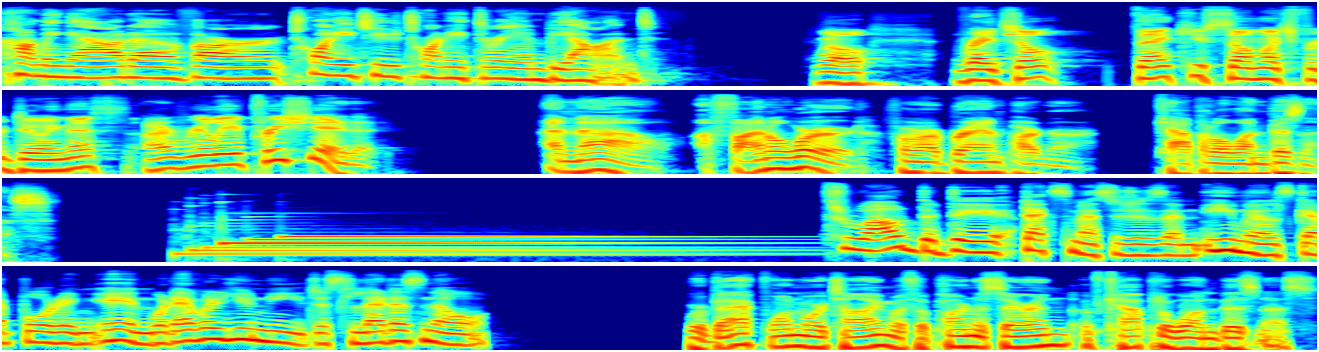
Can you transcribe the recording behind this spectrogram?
coming out of our 22, 23, and beyond. Well, Rachel, thank you so much for doing this. I really appreciate it. And now, a final word from our brand partner, Capital One Business. throughout the day, text messages and emails kept pouring in. Whatever you need, just let us know. We're back one more time with Aparna Saran of Capital One Business.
